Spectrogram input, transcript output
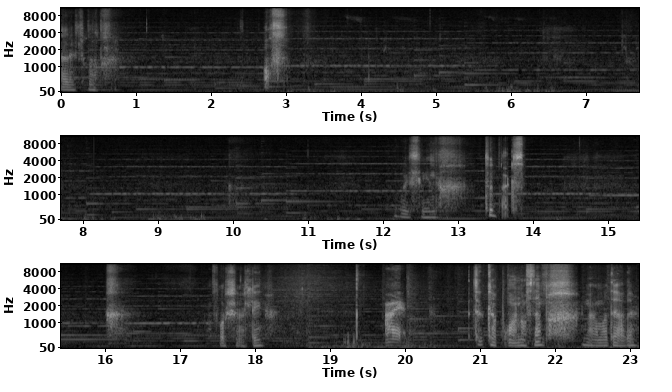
a little off. We've seen two birds. Unfortunately, I took up one of them, now I'm at the other.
